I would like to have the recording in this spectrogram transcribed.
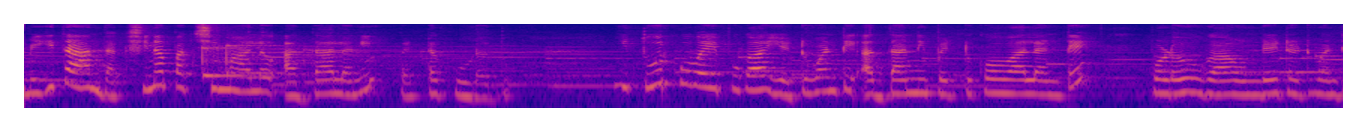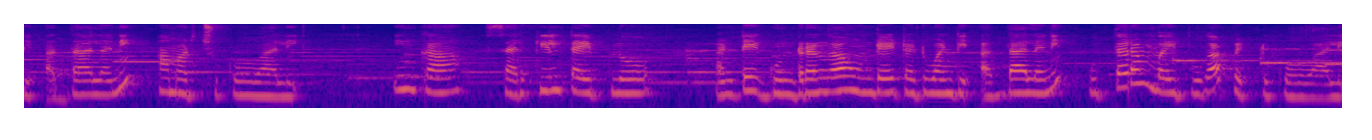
మిగతా దక్షిణ పశ్చిమాలు అద్దాలని పెట్టకూడదు. ఈ తూర్పు వైపుగా ఎటువంటి అద్దాన్ని పెట్టుకోవాలంటే పొడవుగా ఉండేటటువంటి అద్దాలని అమర్చుకోవాలి. ఇంకా సర్కిల్ టైప్లో అంటే గుండ్రంగా ఉండేటటువంటి అద్దాలని ఉత్తరం వైపుగా పెట్టుకోవాలి.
